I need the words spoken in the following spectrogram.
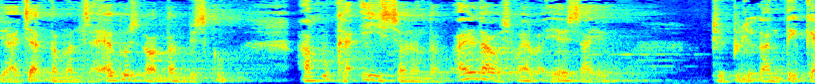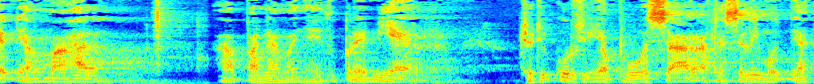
Diajak teman saya Aku nonton biskup Aku gak iso nonton Ayo tahu semelok Ya saya Dibelikan tiket yang mahal apa namanya itu premier. Jadi kursinya besar, ada selimutnya.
